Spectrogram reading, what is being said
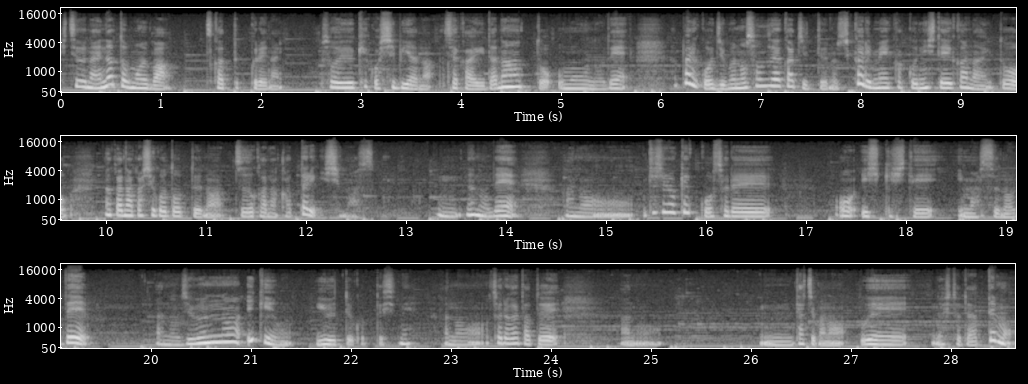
必要ないなと思えば使ってくれないそういう結構シビアな世界だなと思うのでやっぱりこう自分の存在価値っていうのをしっかり明確にしていかないとなかなか仕事っていうのは続かなかったりします。うん、なので、あの私は結構それを意識していますのであの自分の意見を言うっていうことですね。あのそれがたとえあの、うん、立場の上の人であっても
